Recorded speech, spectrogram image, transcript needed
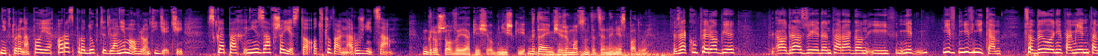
niektóre napoje oraz produkty dla niemowląt i dzieci. W sklepach nie zawsze jest to odczuwalna różnica. groszowe jakieś obniżki. Wydaje mi się, że mocno te ceny nie spadły. zakupy robię od razu jeden paragon i nie, nie, nie wnikam. Co było, nie pamiętam.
